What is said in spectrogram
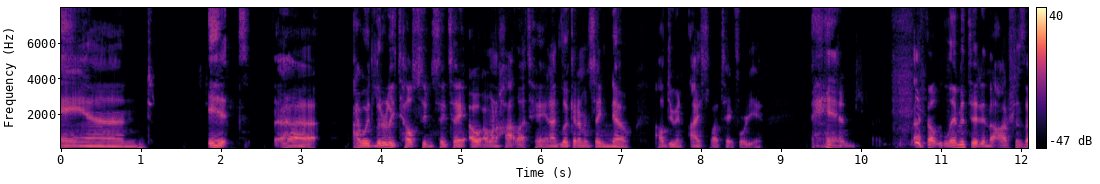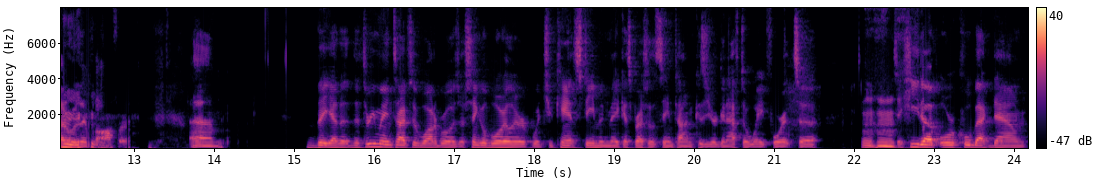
and it. Uh, I would literally tell students they'd say, "Oh, I want a hot latte," and I'd look at them and say, "No, I'll do an iced latte for you." And I felt limited in the options that I was able to offer. Um, But yeah, the, the three main types of water boilers are single boiler, which you can't steam and make espresso at the same time because you're gonna have to wait for it to mhm. to heat up or cool back down.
